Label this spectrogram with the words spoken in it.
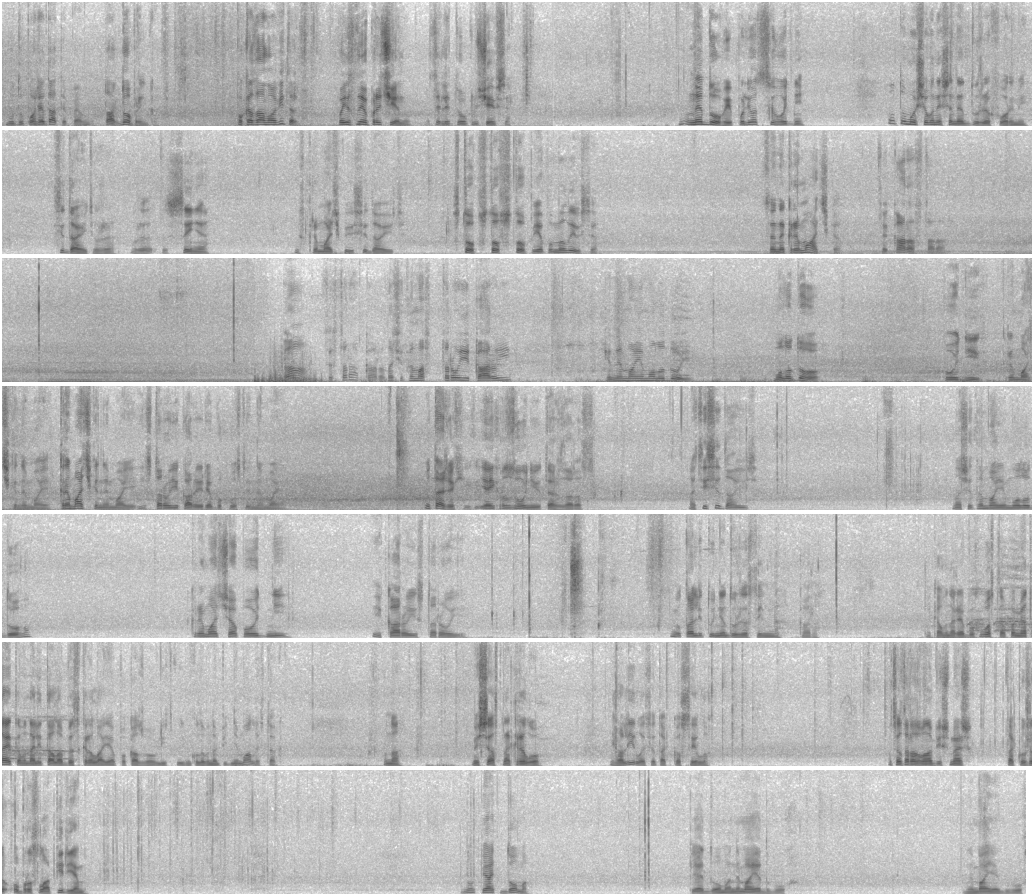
Буду поглядати, певно. Так, добренько. Показав вам вітер, пояснив причину. Оце того включився. Недовгий польот сьогодні. Ну, тому що вони ще не дуже в формі. Сідають вже, вже синя з кремачкою сідають. Стоп, стоп, стоп, я помилився. Це не кремачка, це кара стара. Так, Це стара кара. Значить нема старої карої і немає молодої. Молодого. По одній кремачки немає. Кремачки немає і старої кари і рябохвостої немає. Ну теж їх, я їх розгонюю теж зараз. А ці сідають. Значить немає молодого. Кремача по одній. І карої старої. Ну та літуня дуже сильна кара. Така вона рябохвоста. Пам'ятаєте, вона літала без крила, я показував влітку. Він коли вона піднімалась так. Вона весь час на крило жалілася, так косила. Оце зараз вона більш-менш так уже обросла пір'ям. Ну, п'ять вдома. П'ять вдома, немає двох. Немає двох.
